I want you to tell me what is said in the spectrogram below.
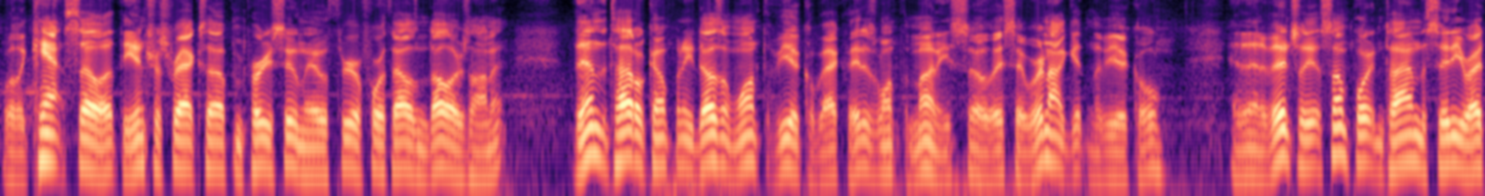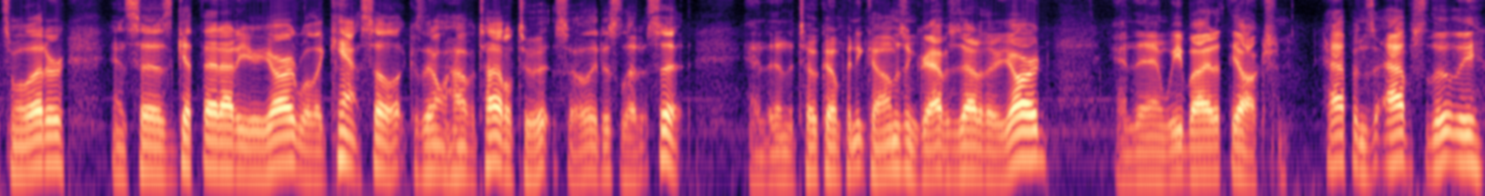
Well, they can't sell it. The interest racks up, and pretty soon they owe three or four thousand dollars on it. Then the title company doesn't want the vehicle back. They just want the money. So they say, We're not getting the vehicle. And then eventually, at some point in time, the city writes them a letter and says, Get that out of your yard. Well, they can't sell it because they don't have a title to it. So they just let it sit. And then the tow company comes and grabs it out of their yard. And then we buy it at the auction. Happens absolutely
